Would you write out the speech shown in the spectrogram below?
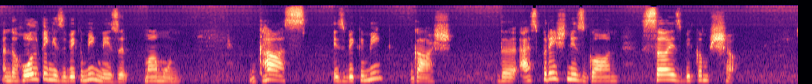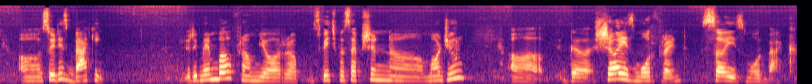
and the whole thing is becoming nasal, mamun. Ghas is becoming gash. The aspiration is gone, sa is become sha. Uh, so it is backing. Remember from your uh, speech perception uh, module, uh, the sh is more front, sa is more back,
